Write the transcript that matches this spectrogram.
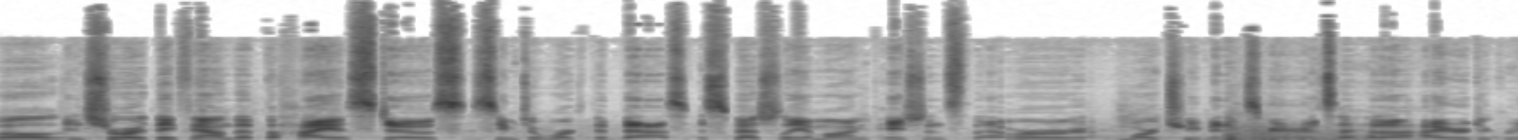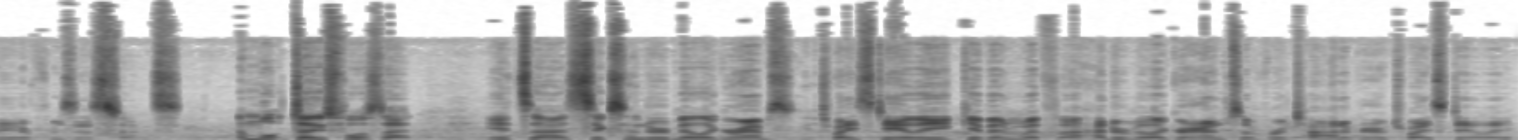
Well, in short, they found that the highest dose seemed to work the best, especially among patients that were more treatment experienced, that had a higher degree of resistance. And what dose was that? It's uh, 600 milligrams twice daily, given with 100 milligrams of ritonavir twice daily.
